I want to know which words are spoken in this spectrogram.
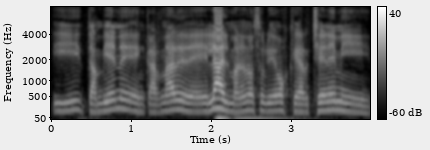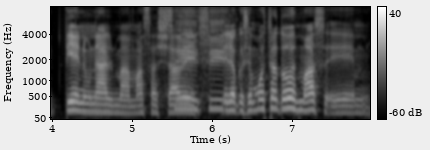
Y también encarnar en el alma, no nos olvidemos que Archenemy tiene un alma, más allá Sí, de, sí. de lo que se muestra todo es más eh,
